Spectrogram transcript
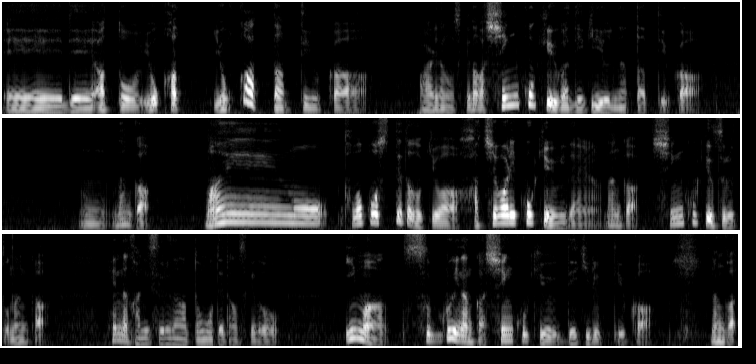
えー、で、あと、よかっ良かったっていうか、あれなんですけど、なんか深呼吸ができるようになったっていうか、うん、なんか、前のタバコ吸ってた時は8割呼吸みたいな、なんか深呼吸するとなんか変な感じするなと思ってたんですけど、今、すっごいなんか深呼吸できるっていうか、なんか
